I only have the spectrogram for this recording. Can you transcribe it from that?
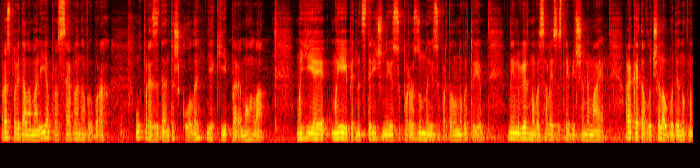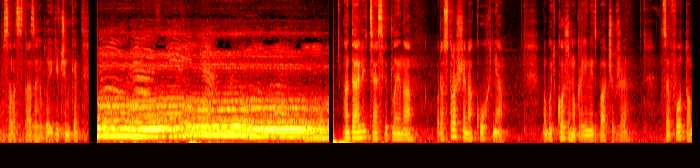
Розповідала Марія про себе на виборах у президенти школи, які перемогла моєї, моєї 15-річної суперрозумної, суперталановитої, неймовірно веселої сестри більше немає. Ракета влучила в будинок, написала сестра загиблої дівчинки. А далі ця світлина розтрощена кухня. Мабуть, кожен українець бачив вже це фото.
